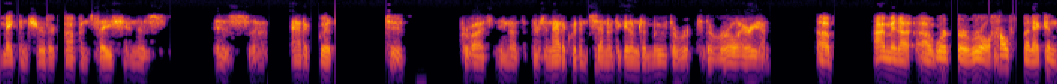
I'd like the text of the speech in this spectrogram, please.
making sure their compensation is is uh, adequate to provide, you know, there's an adequate incentive to get them to move the, to the rural area. Uh, I'm in a, a work for a rural health clinic and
